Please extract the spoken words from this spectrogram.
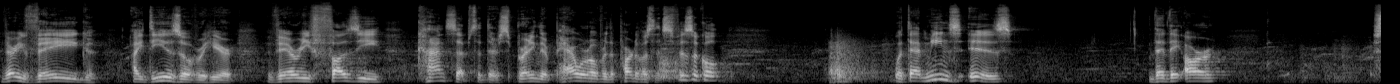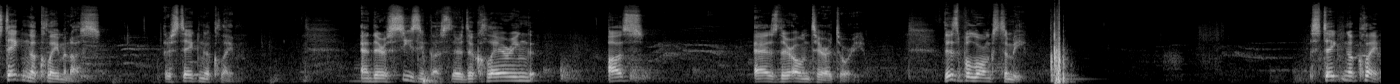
very vague ideas over here, very fuzzy concepts that they're spreading their power over the part of us that's physical. What that means is that they are staking a claim on us. They're staking a claim. And they're seizing us. They're declaring us as their own territory. This belongs to me staking a claim.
